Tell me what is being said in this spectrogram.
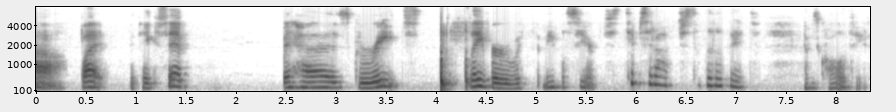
Ah, but if I take a sip, it has great flavor with maple syrup. Just tips it off just a little bit. Becomes qualitative.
